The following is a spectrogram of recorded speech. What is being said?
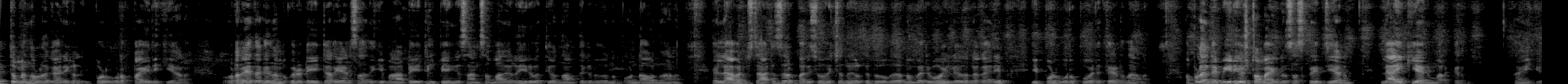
എത്തുമെന്നുള്ള കാര്യങ്ങൾ ഇപ്പോൾ ഉറപ്പായിരിക്കുകയാണ്. ഉടനെ തന്നെ നമുക്കൊരു ഡേറ്റ് അറിയാൻ സാധിക്കും. ആ ഡേറ്റിൽ പി എം കിസാൻ സമ്മാനയുടെ ഇരുപത്തി ഒന്നാമത്തെ ഘടകം ഉണ്ടാവുന്നതാണ്. എല്ലാവരും സ്റ്റാറ്റസുകൾ പരിശോധിച്ച് നിങ്ങൾക്ക് തുക വിതരണം വരുമോ ഇല്ലയോ എന്നുള്ള കാര്യം ഇപ്പോൾ ഉറപ്പ് വരുത്തേണ്ടതാണ് അപ്പോൾ എന്റെ വീഡിയോ ഇഷ്ടമായെങ്കിലും സബ്സ്ക്രൈബ് ചെയ്യാനും ലൈക്ക് ചെയ്യാനും മറക്കരുത്. താങ്ക്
